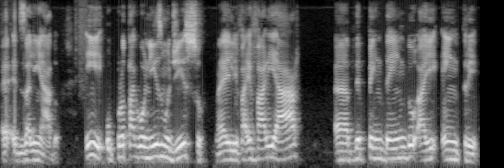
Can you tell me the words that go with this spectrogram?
é, é, desalinhado. E o protagonismo disso, né, ele vai variar uh, dependendo aí entre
